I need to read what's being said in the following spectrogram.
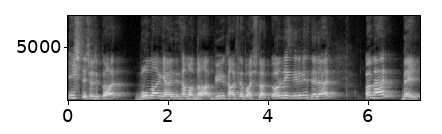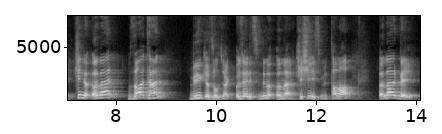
İşte çocuklar bunlar geldiği zaman da büyük harfle başlar. Örneklerimiz neler? Ömer Bey. Şimdi Ömer zaten büyük yazılacak. Özel isim değil mi? Ömer. Kişi ismi. Tamam. Ömer Bey.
